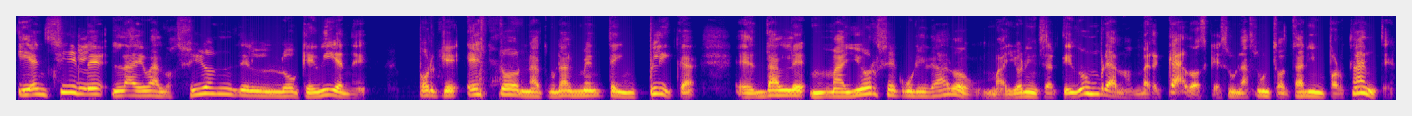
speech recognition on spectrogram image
Y en Chile la evaluación de lo que viene porque esto naturalmente implica eh, darle mayor seguridad o mayor incertidumbre a los mercados, que es un asunto tan importante.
